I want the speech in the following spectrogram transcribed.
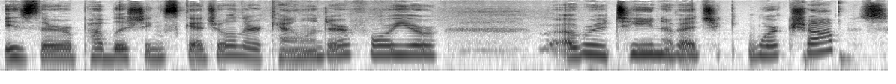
is there a publishing schedule or calendar for your a routine of edu- workshops?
